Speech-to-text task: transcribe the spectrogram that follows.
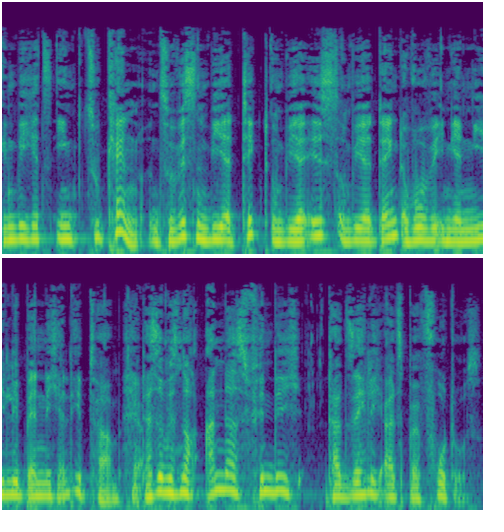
irgendwie jetzt ihn zu kennen und zu wissen, wie er tickt und wie er ist und wie er denkt, obwohl wir ihn ja nie lebendig erlebt haben. Ja. Das ist übrigens noch anders, finde ich, tatsächlich als bei Fotos.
